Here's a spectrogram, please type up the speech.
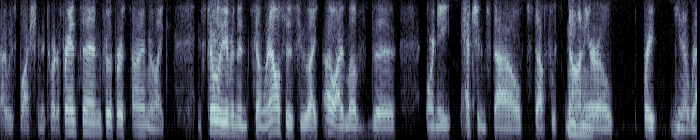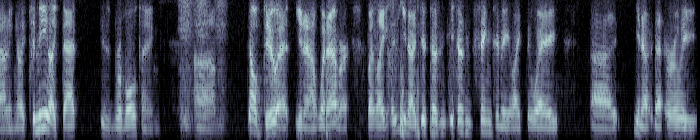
I was watching the Tour de France then for the first time, or like it's totally different than someone else's who like, oh, I love the ornate Hetchin style stuff with mm-hmm. non-aero mm-hmm. brake, you know, routing. Like to me, like that is revolting. Um, I'll do it, you know, whatever. But like, you know, it just doesn't it doesn't sing to me like the way, uh, you know, that early,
